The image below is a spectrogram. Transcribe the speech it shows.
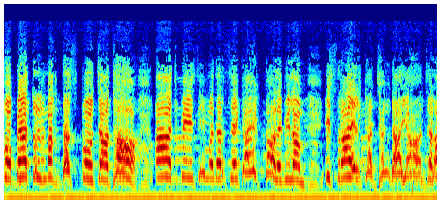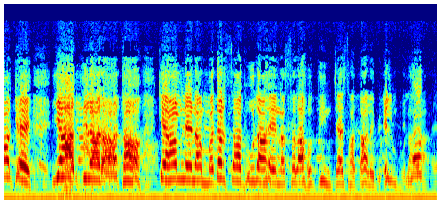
وہ بیت المقدس پہنچا تھا۔ آج بھی اسی مدرسے کا ایک طالب علم اسرائیل کا جھنڈا یہاں جلا کے یاد دلا رہا تھا کہ ہم نے نہ مدرسہ بھولا ہے نہ صلاح الدین جیسا طالب علم بھولا ہے۔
